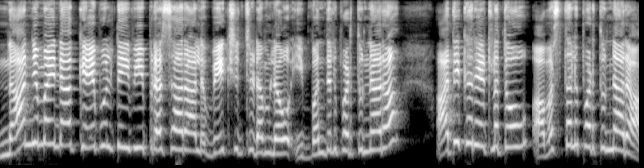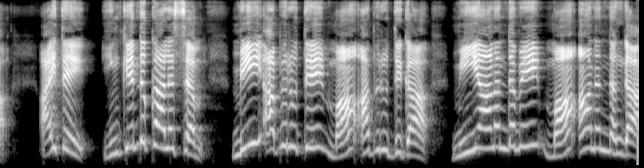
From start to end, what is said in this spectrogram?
నాణ్యమైన కేబుల్ టీవీ ప్రసారాలు వీక్షించడంలో ఇబ్బందులు పడుతున్నారా? అధిక రేట్లతో అవస్థలు పడుతున్నారా? అయితే ఇంకెందుకు ఆలస్యం? మీ అభివృద్ధి మా అభివృద్ధిగా మీ ఆనందమే మా ఆనందంగా.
